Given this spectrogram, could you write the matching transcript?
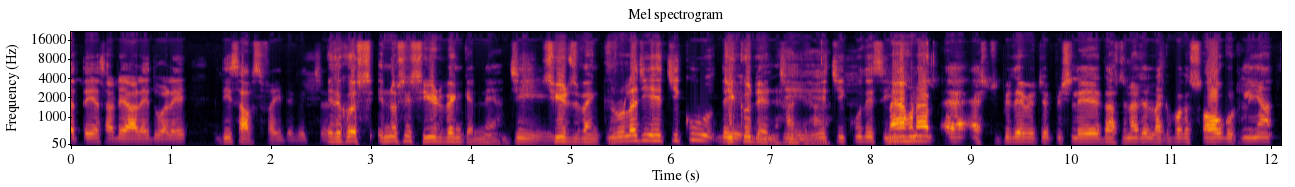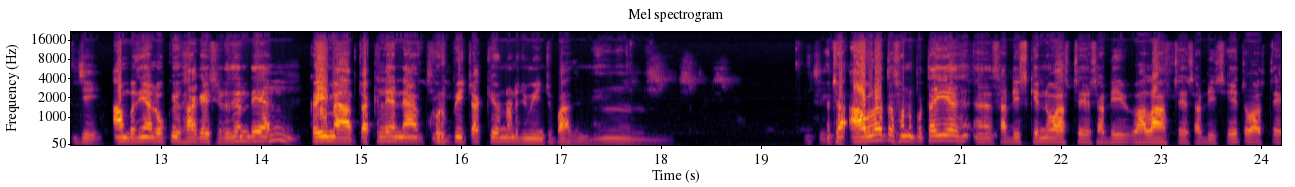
ਅਤੇ ਸਾਡੇ ਆਲੇ ਦੁਆਲੇ ਦੀ ਸਾਫ਼ ਸਫ਼ਾਈ ਦੇ ਵਿੱਚ। ਇਹ ਦੇਖੋ ਇਹਨੂੰ ਅਸੀਂ ਸੀਡ ਬੈਂਕ ਕਹਿੰਦੇ ਆ ਜੀ। ਸੀਡਸ ਬੈਂਕ ਨਰੋਲਾ ਜੀ ਇਹ ਚੀਕੂ ਦੇ ਚੀਕੂ ਦੇ ਜੀ। ਇਹ ਚੀਕੂ ਦੇ ਸੀ ਮੈਂ ਹੁਣ ਐਸਟੀਪੀ ਦੇ ਵਿੱਚ ਪਿਛਲੇ 10 ਦਿਨਾਂ 'ਚ ਲਗਭਗ 100 ਗੁਠਲੀਆਂ ਜੀ। ਅੰਬ ਦੀਆਂ ਲੋਕੀ ਖਾ ਕੇ ਛਿੜ ਦਿੰਦੇ ਆ। ਕਈ ਮੈਂ ਆਪ ਚੱਕ ਲੈਣਾ। ਖੁਰਪੀ ਚੱਕ ਕੇ ਉਹਨਾਂ ਨੂੰ ਜ਼ਮੀਨ 'ਚ ਪਾ ਦਿੰਦੇ ਆ। ਅੱਛਾ ਆਵਲਾ ਤਾਂ ਤੁਹਾਨੂੰ ਪਤਾ ਹੀ ਹੈ ਸਾਡੀ ਸਕਿਨ ਵਾਸਤੇ ਸਾਡੀ ਵਾਲਾਂ ਵਾਸਤੇ ਸਾਡੀ ਸਿਹਤ ਵਾਸਤੇ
